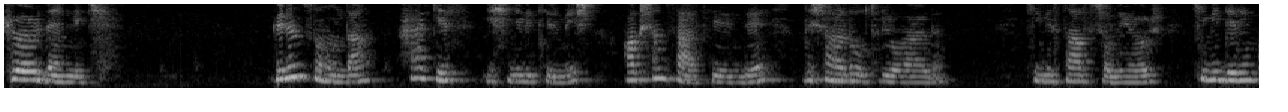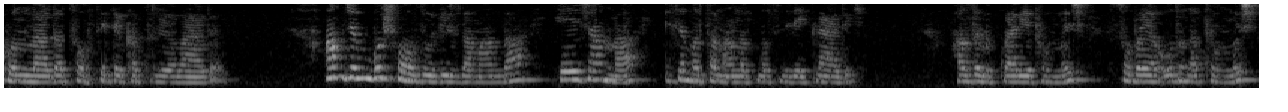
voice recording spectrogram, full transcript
Kör demlik. Günün sonunda herkes işini bitirmiş, akşam saatlerinde dışarıda oturuyorlardı. Kimi saz çalıyor, kimi derin konularda sohbete katılıyorlardı. Amcamın boş olduğu bir zamanda heyecanla bize masanı anlatmasını beklerdik. Hazırlıklar yapılmış, sobaya odun atılmış,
